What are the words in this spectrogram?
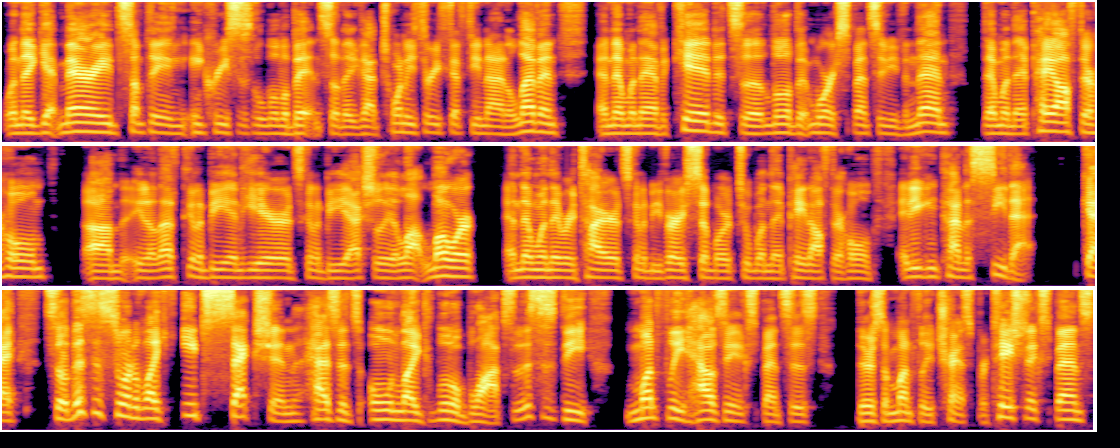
When they get married, something increases a little bit. And so they got 235911. And then when they have a kid, it's a little bit more expensive even then. Then when they pay off their home, um, you know, that's going to be in here. It's going to be actually a lot lower. And then when they retire, it's going to be very similar to when they paid off their home. And you can kind of see that. Okay. So this is sort of like each section has its own like little block. So this is the monthly housing expenses. There's a monthly transportation expense.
